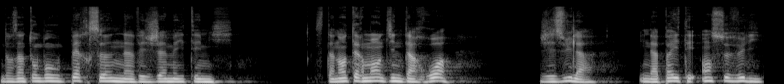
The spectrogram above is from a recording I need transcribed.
dans un tombeau où personne n'avait jamais été mis. C'est un enterrement digne d'un roi. Jésus, là, il n'a pas été enseveli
